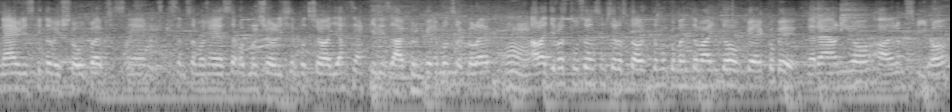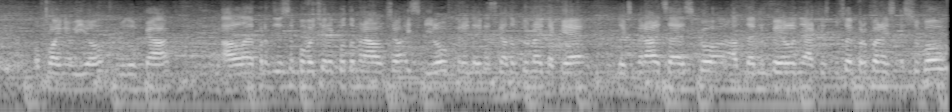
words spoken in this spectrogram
ne vždycky to vyšlo úplně přesně, vždycky jsem samozřejmě se odmlčel, když jsem potřeboval dělat nějaký ty zákroky nebo cokoliv, Mm. ale tímhle způsobem jsem se dostal k tomu komentování toho hokeje jakoby nereálního a jenom svýho, offlineového v. Ale protože jsem po večerech potom hrál třeba i s Fílou, který tady dneska na tom turnaji tak je, tak jsme hráli CS a ten byl nějakým způsobem propojený s Esubou,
